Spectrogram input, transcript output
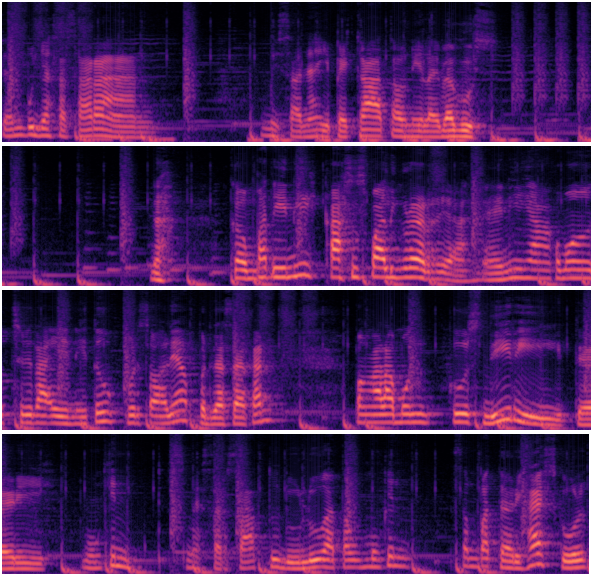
dan punya sasaran misalnya IPK atau nilai bagus. Nah keempat ini kasus paling rare ya. Nah ini yang aku mau ceritain itu soalnya berdasarkan pengalamanku sendiri dari mungkin semester 1 dulu atau mungkin sempat dari high school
